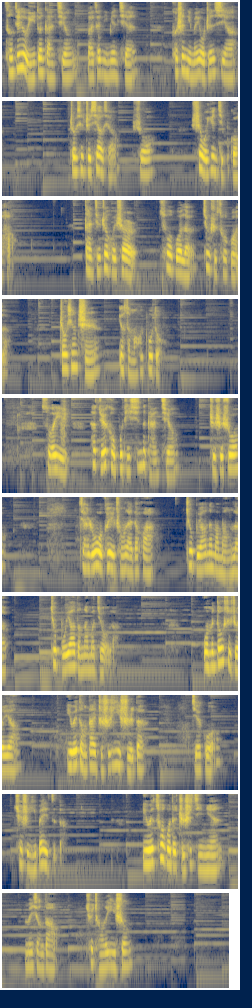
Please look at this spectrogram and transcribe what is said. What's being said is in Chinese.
曾经有一段感情摆在你面前，可是你没有珍惜啊？”周星驰笑笑说：“是我运气不够好。”感情这回事儿，错过了就是错过了。周星驰又怎么会不懂？所以，他绝口不提新的感情，只是说：“假如我可以重来的话，就不要那么忙了，就不要等那么久了。”我们都是这样，以为等待只是一时的，结果却是一辈子的。以为错过的只是几年，没想到却成了一生。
